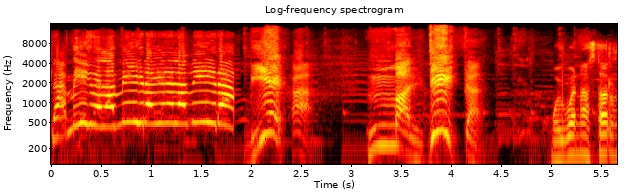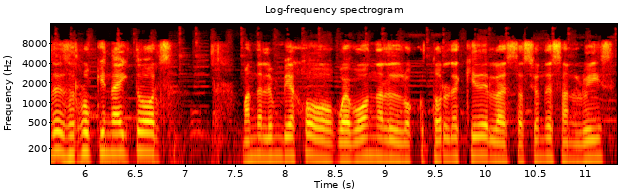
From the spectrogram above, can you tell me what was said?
La migra, la migra, viene la migra. ¡Vieja! ¡Maldita! Muy buenas tardes, Rookie Nightors. Mándale un viejo huevón al locutor de aquí de la estación de San Luis,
